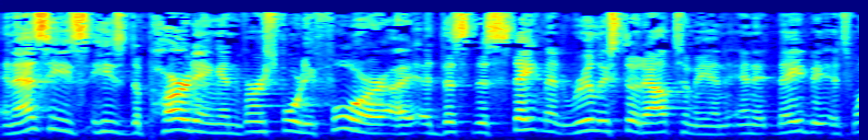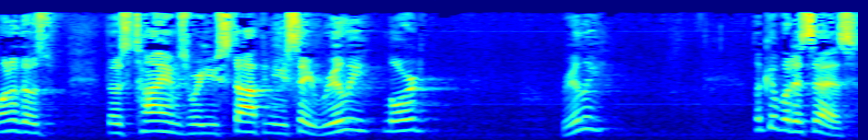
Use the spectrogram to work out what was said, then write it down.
And as he's, he's departing in verse 44, I, this, this statement really stood out to me and, and it made me, it's one of those, those times where you stop and you say, really, Lord? Really? Look at what it says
